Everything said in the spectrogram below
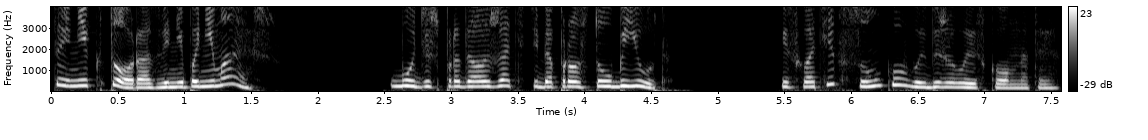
«Ты никто, разве не понимаешь? Будешь продолжать, тебя просто убьют!» И, схватив сумку, выбежала из комнаты.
